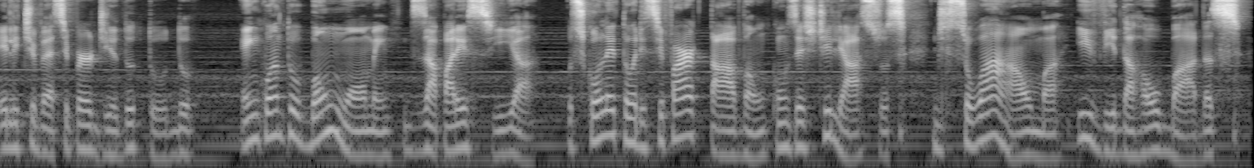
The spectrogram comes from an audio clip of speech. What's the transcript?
ele tivesse perdido tudo. Enquanto o bom homem desaparecia, os coletores se fartavam com os estilhaços de sua alma e vida roubadas.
